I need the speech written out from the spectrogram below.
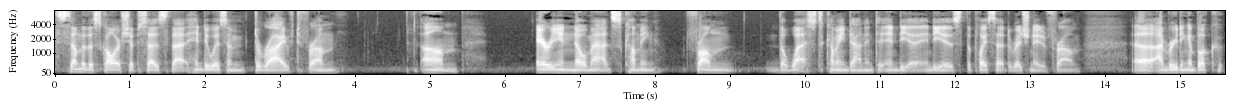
some of the scholarship says that Hinduism derived from um, Aryan nomads coming from the West, coming down into India. India is the place that originated from. Uh, I'm reading a book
